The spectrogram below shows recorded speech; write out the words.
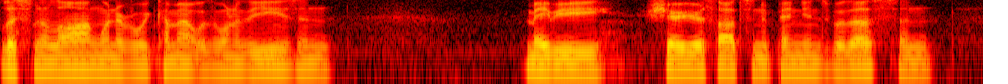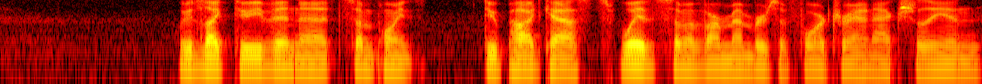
listen along whenever we come out with one of these and maybe share your thoughts and opinions with us. And we'd like to even at some point do podcasts with some of our members of 4tran actually and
